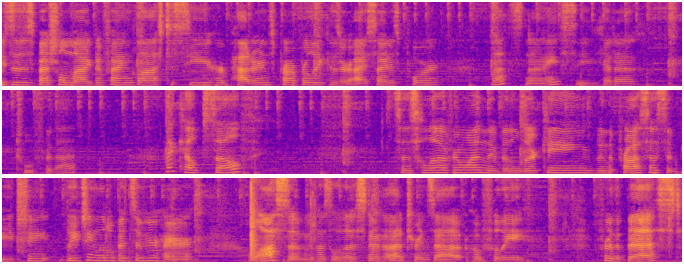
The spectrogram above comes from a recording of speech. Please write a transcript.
Uses a special magnifying glass to see her patterns properly because her eyesight is poor. That's nice. You get a tool for that. Hi, Kelp Self. It says, hello everyone. They've been lurking in the process of bleaching, bleaching little bits of your hair. Well, awesome. You'll have to let us know how that turns out. Hopefully for the best.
